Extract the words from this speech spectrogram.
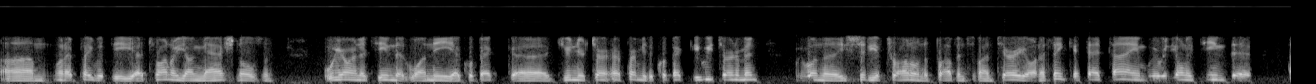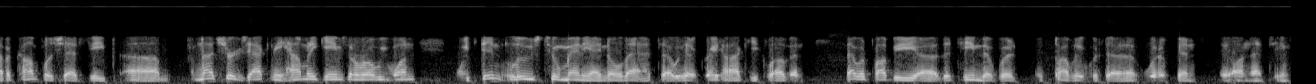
um, when I played with the uh, Toronto Young Nationals, and we were on a team that won the uh, Quebec uh, Junior, tur- or pardon me, the Quebec Pee Wee tournament. We won the city of Toronto and the province of Ontario, and I think at that time we were the only team to have accomplished that feat. Um, I'm not sure exactly how many games in a row we won. We didn't lose too many. I know that uh, we had a great hockey club, and that would probably be uh, the team that would probably would uh, would have been on that team.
